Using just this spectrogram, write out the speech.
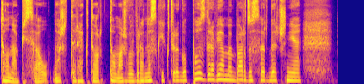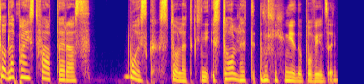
To napisał nasz dyrektor Tomasz Wybranowski, którego pozdrawiamy bardzo serdecznie. To dla Państwa teraz błysk stoletni, stoletnich niedopowiedzeń.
